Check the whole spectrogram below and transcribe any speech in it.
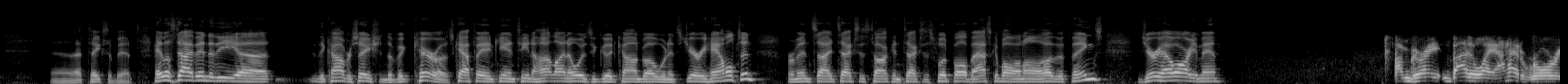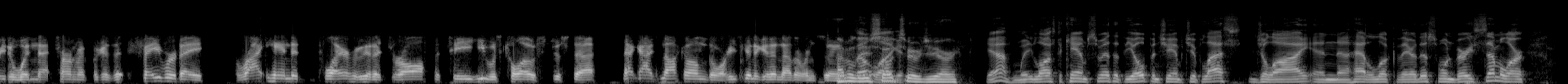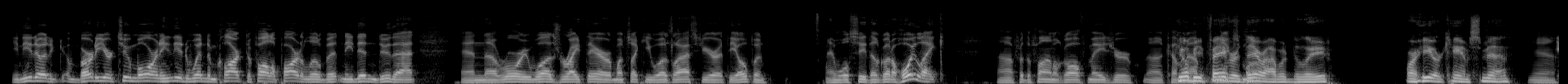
Uh, that takes a bit. Hey, let's dive into the uh, the conversation. The Vaqueros Cafe and Cantina Hotline always a good convo when it's Jerry Hamilton from Inside Texas talking Texas football, basketball, and all other things. Jerry, how are you, man? I'm great. And by the way, I had Rory to win that tournament because it favored a right-handed player who hit a draw off the tee. He was close. Just uh, that guy's knocking on the door. He's going to get another one soon. I believe Felt so like too, Jerry. Yeah, when he lost to Cam Smith at the Open Championship last July and uh, had a look there. This one very similar. He needed a birdie or two more, and he needed Wyndham Clark to fall apart a little bit, and he didn't do that. And uh, Rory was right there, much like he was last year at the Open. And we'll see. They'll go to Hoylake uh, for the final golf major uh, coming He'll be up favored next there, month. I would believe, or he or Cam Smith. Yeah.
